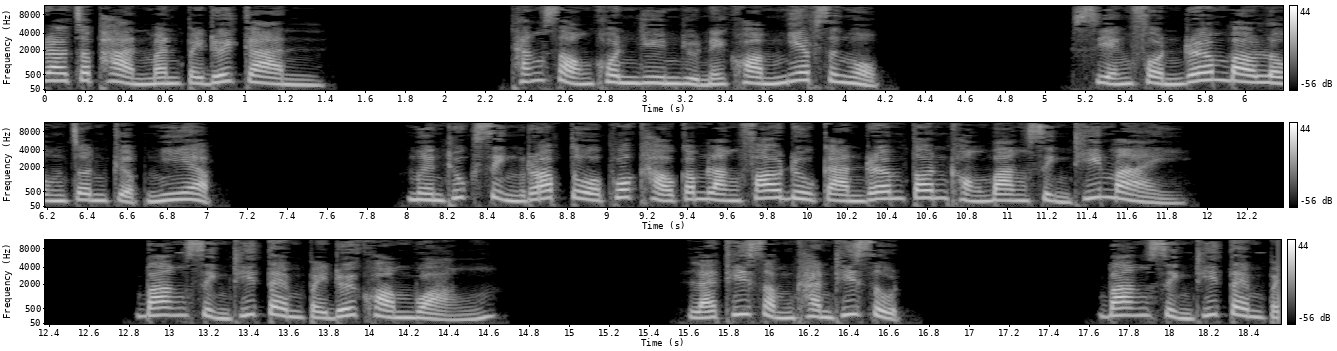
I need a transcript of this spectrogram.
เราจะผ่านมันไปด้วยกัน ทั้งสองคนยืนอยู่ในความเงียบสงบ เสียงฝนเริ่มเบาลงจนเกือบเงียบ เหมือนทุกสิ่งรอบตัวพวกเขากำลังเฝ้าดูการเริ่มต้นของบางสิ่งที่ใหม่ บางสิ่งที่เต็มไปด้วยความหวัง และที่สำคัญที่สุด บางสิ่งที่เต็มไป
